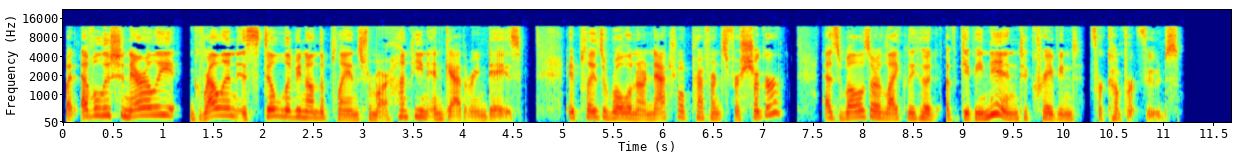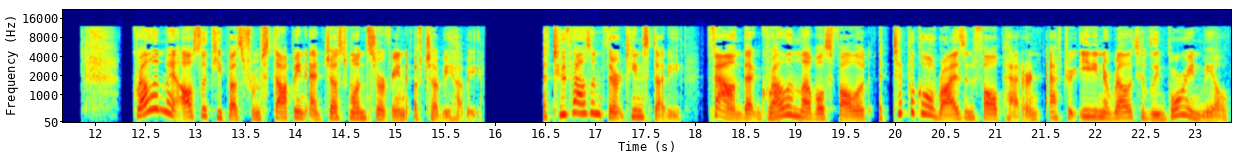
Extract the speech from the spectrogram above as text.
But evolutionarily, ghrelin is still living on the plains from our hunting and gathering days. It plays a role in our natural preference for sugar, as well as our likelihood of giving in to cravings for comfort foods. Ghrelin may also keep us from stopping at just one serving of Chubby Hubby. A 2013 study found that ghrelin levels followed a typical rise and fall pattern after eating a relatively boring meal,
